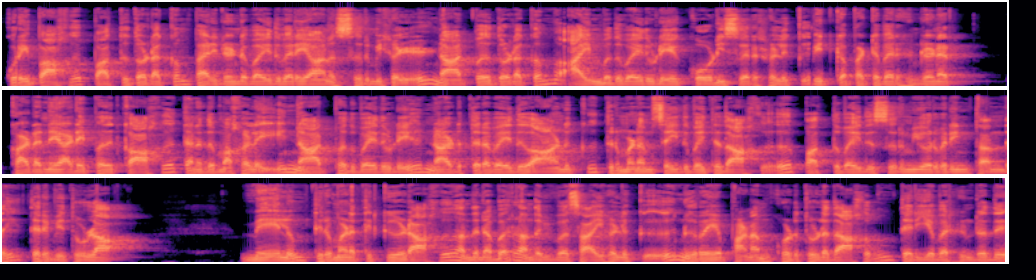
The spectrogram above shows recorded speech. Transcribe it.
குறிப்பாக பத்து தொடக்கம் பனிரெண்டு வயது வரையான சிறுமிகள் நாற்பது தொடக்கம் ஐம்பது வயதுடைய கோடீஸ்வரர்களுக்கு விற்கப்பட்டு வருகின்றனர். கடனை அடைப்பதற்காக தனது மகளை நாற்பது வயதுடைய நடுத்தர வயது ஆணுக்கு திருமணம் செய்து வைத்ததாக பத்து வயது சிறுமியொருவரின் தந்தை தெரிவித்துள்ளார். மேலும் திருமணத்திற்கு ஈடாக அந்த நபர் அந்த விவசாயிகளுக்கு நிறைய பணம் கொடுத்துள்ளதாகவும் தெரிய வருகின்றது.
